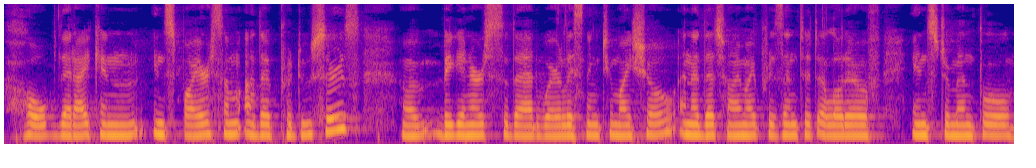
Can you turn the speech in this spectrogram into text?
hope that I can inspire some other producers, uh, beginners that were listening to my show. And at that time, I presented a lot of instrumental,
